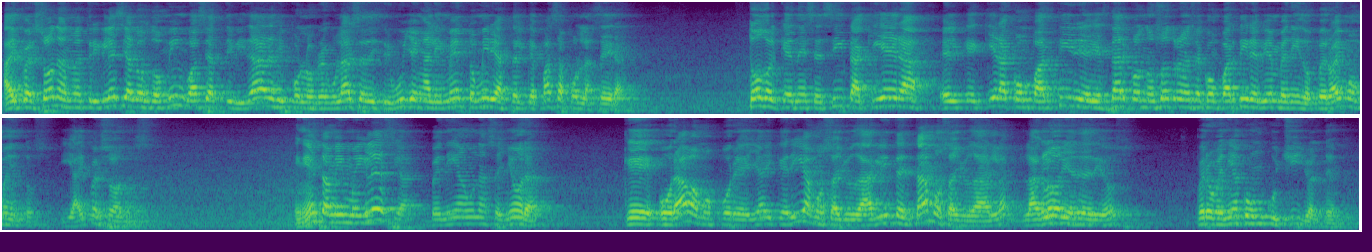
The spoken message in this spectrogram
Hay personas, nuestra iglesia los domingos hace actividades y por lo regular se distribuyen alimentos, mire, hasta el que pasa por la acera. Todo el que necesita, quiera, el que quiera compartir y estar con nosotros en ese compartir es bienvenido. Pero hay momentos y hay personas. En esta misma iglesia venía una señora que orábamos por ella y queríamos ayudarla, intentamos ayudarla, la gloria es de Dios, pero venía con un cuchillo al templo.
